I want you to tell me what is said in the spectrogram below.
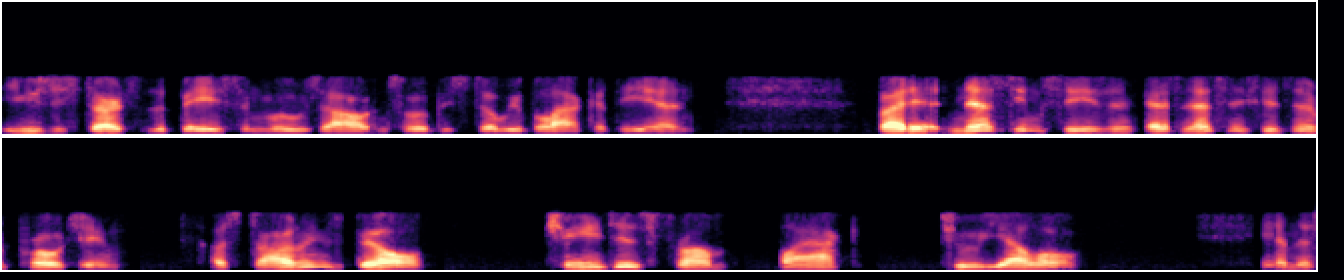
It usually starts at the base and moves out, and so it would still be black at the end. But at nesting season, as nesting season approaching, a starling's bill changes from black to yellow. And the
